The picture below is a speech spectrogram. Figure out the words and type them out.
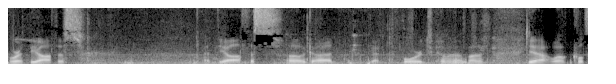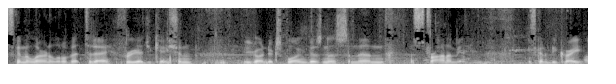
We're at the office. At the office. Oh god. Got boards coming up on us. Yeah, well, Colt's going to learn a little bit today. Free education. You're going to exploring business and then astronomy. It's going to be great. So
